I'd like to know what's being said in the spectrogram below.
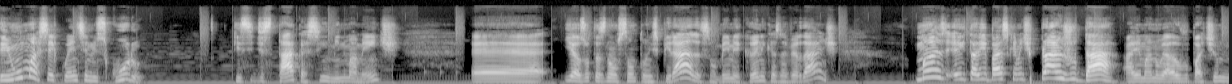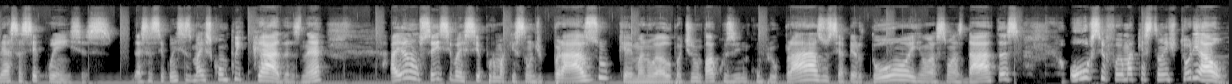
Tem uma sequência no escuro que se destaca, assim, minimamente. É... E as outras não são tão inspiradas, são bem mecânicas, na verdade. Mas ele tá ali basicamente para ajudar a Emanuela Lupatino nessas sequências. Dessas sequências mais complicadas, né? Aí eu não sei se vai ser por uma questão de prazo, que a Emanuela Lupatino não tava conseguindo cumprir o prazo, se apertou em relação às datas, ou se foi uma questão editorial.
